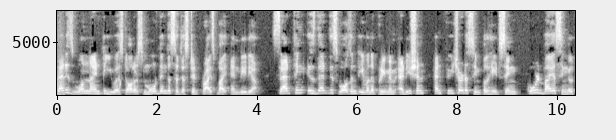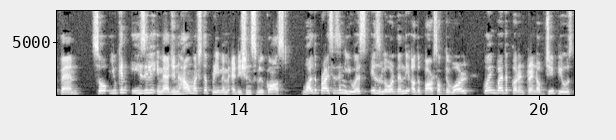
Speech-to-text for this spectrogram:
That is 190 US dollars more than the suggested price by Nvidia. Sad thing is that this wasn't even a premium edition and featured a simple heatsink cooled by a single fan. So you can easily imagine how much the premium editions will cost. While the prices in US is lower than the other parts of the world, going by the current trend of GPUs,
